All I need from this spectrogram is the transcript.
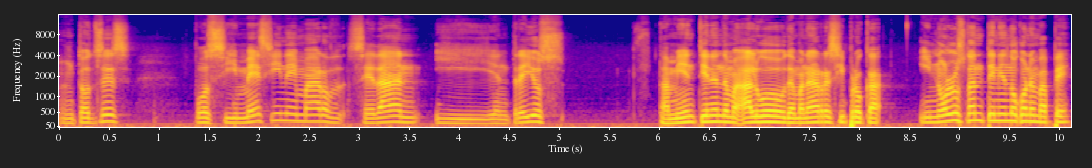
Entonces, pues si Messi y Neymar se dan y entre ellos también tienen algo de manera recíproca y no lo están teniendo con Mbappé,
